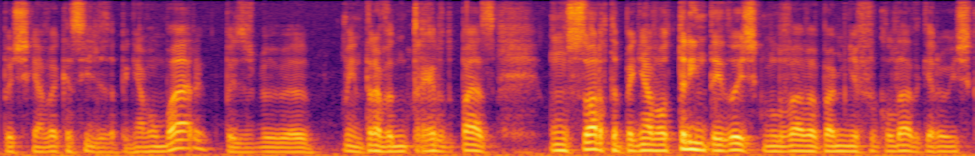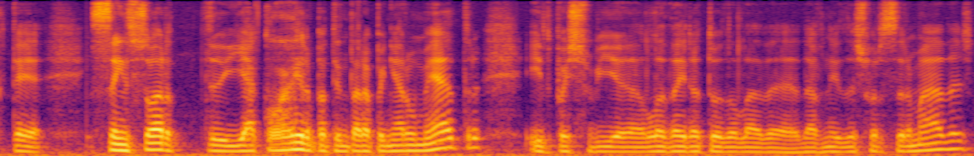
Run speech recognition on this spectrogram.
depois chegava a Cacilhas, apanhava um barco, depois uh, entrava no terreiro de paz, com sorte apanhava o 32 que me levava para a minha faculdade, que era o Isqueté, sem sorte ia a correr para tentar apanhar um metro, e depois subia a ladeira toda lá da, da Avenida das Forças Armadas,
